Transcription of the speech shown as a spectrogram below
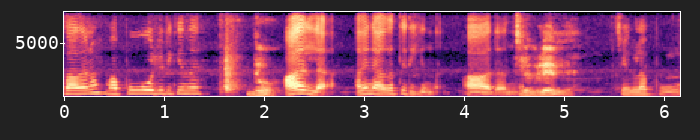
സാധനം? ആ പൂ പോലിരിക്കുന്നെ അതല്ല അതിനകത്തിരിക്കുന്നത് ആ അതാണ് ചെകിളപ്പൂ. ചെകിളപ്പൂവ്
